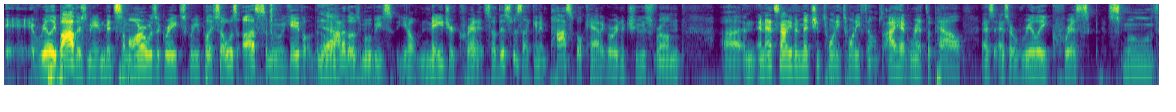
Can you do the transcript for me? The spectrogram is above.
it, it really bothers me. And Midsommar was a great screenplay. So was Us. I mean, we gave a, a lot of those movies, you know, major credit. So this was like an impossible category to choose from. Uh, and, and that's not even mentioned 2020 films. I had Rent-A-Pal as, as a really crisp, smooth,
